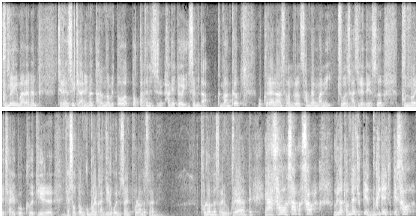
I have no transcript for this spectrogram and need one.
분명히 말하면 젤렌스키 아니면 다른 놈이 또 똑같은 짓을 하게 되어 있습니다. 그만큼 우크라이나 사람들은 300만이 죽은 사실에 대해서 분노에 차 있고 그 뒤에 계속 똥구멍을 간지르고 있는 사람이 폴란드 사람이에요. 폴란드 사람이 우크라이나한테 야 사와 사와 사와 우리가 돈 대줄게 무기 대줄게 사와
